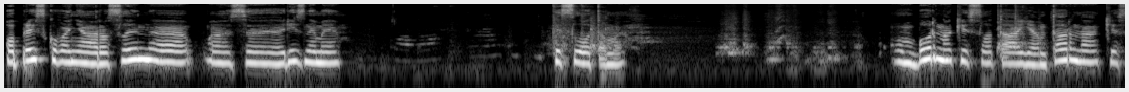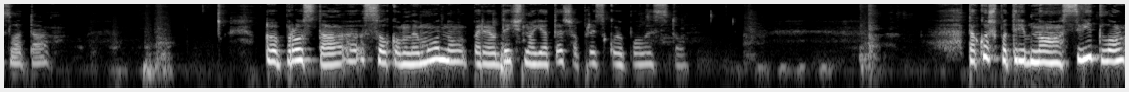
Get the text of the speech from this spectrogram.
оприскування рослин е, е, з різними кислотами. Борна кислота, янтарна кислота. Е, Просто е, соком лимону періодично я теж оприскую по листу. Також потрібно світло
